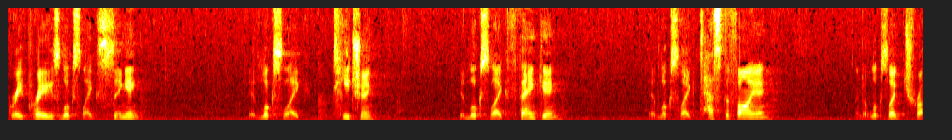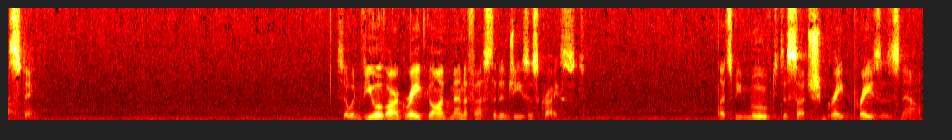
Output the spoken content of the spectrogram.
Great praise looks like singing, it looks like teaching, it looks like thanking, it looks like testifying, and it looks like trusting. So, in view of our great God manifested in Jesus Christ, let's be moved to such great praises now.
